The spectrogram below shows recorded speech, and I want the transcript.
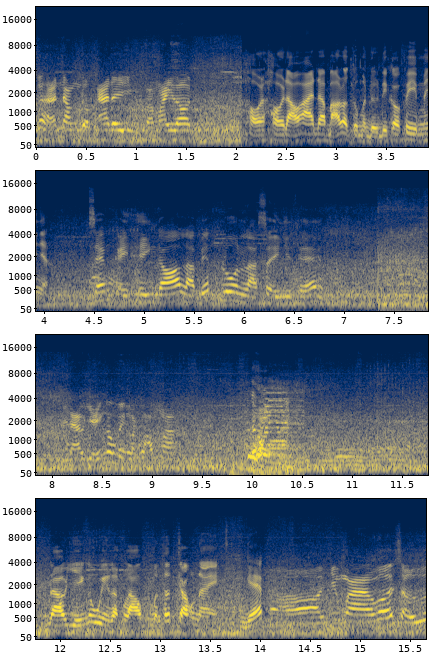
có thể nâng được AD và May lên. Hồi hồi đầu ai đã bảo là tụi mình được đi coi phim ấy nhỉ xem cái hình đó là biết luôn là sẽ như thế. Đạo diễn có quyền lật lọng mà đạo diễn có quyền lật lọng mình thích câu này. Ghét Ờ, nhưng mà với sự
